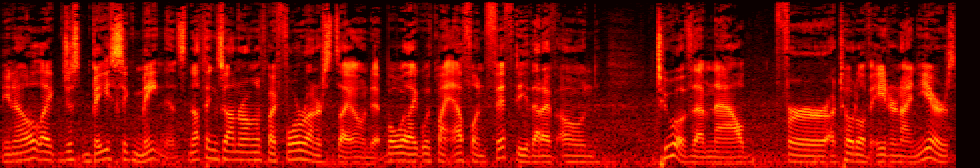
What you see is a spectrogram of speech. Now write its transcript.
You know, like just basic maintenance. Nothing's gone wrong with my 4Runner since I owned it. But like with my F 150 that I've owned two of them now for a total of eight or nine years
